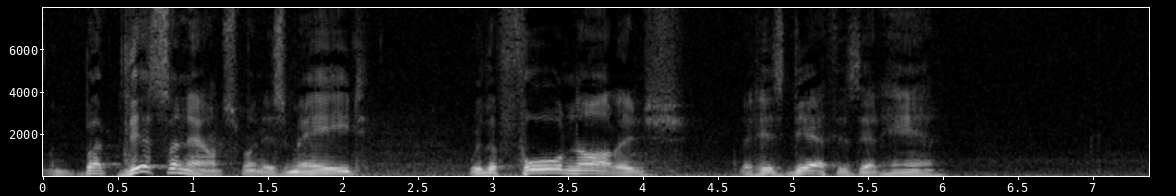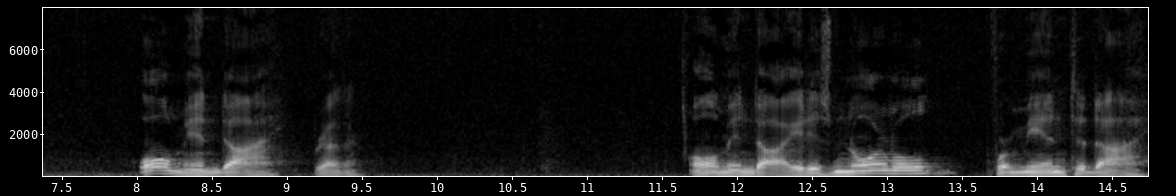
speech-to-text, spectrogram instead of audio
But this announcement is made with the full knowledge that his death is at hand. All men die, brethren. All men die. It is normal for men to die.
